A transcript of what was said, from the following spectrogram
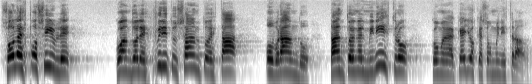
solo es posible cuando el Espíritu Santo está obrando, tanto en el ministro como en aquellos que son ministrados.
